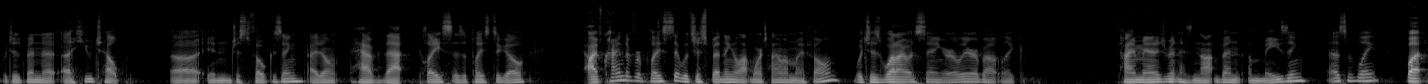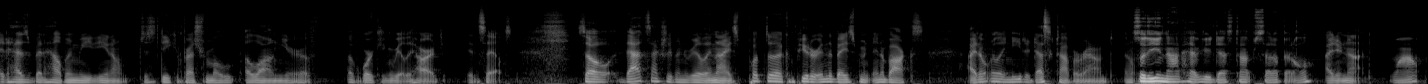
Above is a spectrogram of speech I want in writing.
which has been a, a huge help uh, in just focusing. I don't have that place as a place to go. I've kind of replaced it with just spending a lot more time on my phone, which is what I was saying earlier about like time management has not been amazing as of late, but it has been helping me, you know, just decompress from a, a long year of, of working really hard in sales. So that's actually been really nice. Put the computer in the basement in a box. I don't really need a desktop around. So do you not have your desktop set up at all? I do not. Wow.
